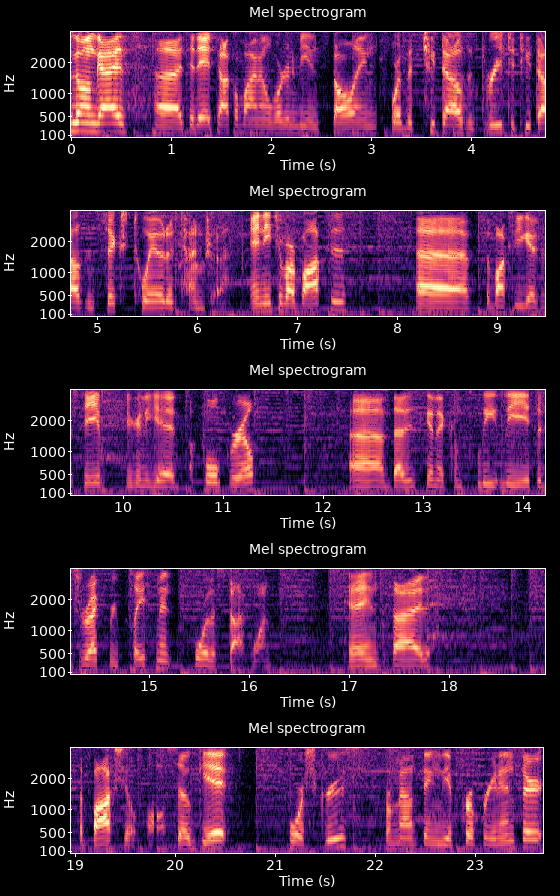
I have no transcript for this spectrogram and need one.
it going guys? Uh, today at Taco Vinyl we're going to be installing for the 2003 to 2006 Toyota Tundra. In each of our boxes, uh, the box that you guys received, you're going to get a full grill uh, that is going to completely, it's a direct replacement for the stock one. Okay, inside the box you'll also get four screws for mounting the appropriate insert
